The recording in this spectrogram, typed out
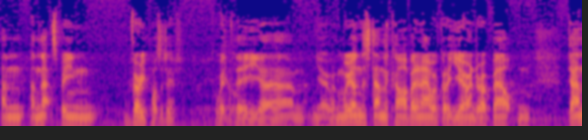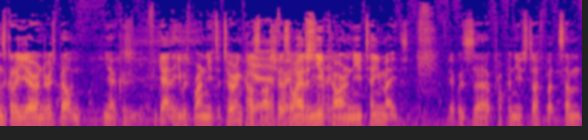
and and that's been very positive. With Cool. the um, you know, and we understand the car better now. We've got a year under our belt, and Dan's got a year under his belt, and you know, because forget he was brand new to touring cars Yeah, last year, so I had a new so. car and a new teammate. It was uh, proper new stuff, but um,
